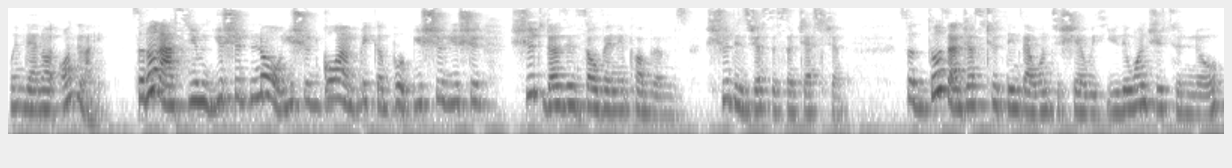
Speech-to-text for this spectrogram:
when they're not online so don't assume you should know. You should go and pick a book. You should, you should Should doesn't solve any problems. Should is just a suggestion. So those are just two things I want to share with you. They want you to know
